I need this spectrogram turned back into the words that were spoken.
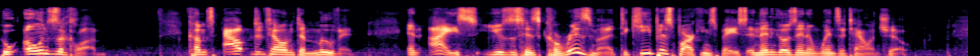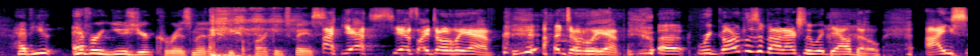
who owns the club, comes out to tell him to move it. And Ice uses his charisma to keep his parking space and then goes in and wins a talent show. Have you ever used your charisma to keep a parking space? yes, yes, I totally have. I totally have. Uh, regardless of how it actually went down, though, Ice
